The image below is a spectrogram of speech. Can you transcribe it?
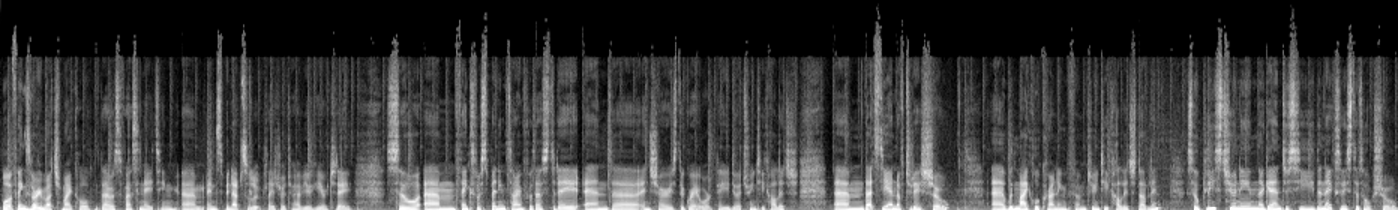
Well, thanks very much, Michael. That was fascinating, um, and it's been an absolute pleasure to have you here today. So, um, thanks for spending time with us today and uh, and sharing the great work that you do at Trinity College. Um, that's the end of today's show. Uh, with Michael Cronin from Trinity College Dublin. So please tune in again to see the next Vista Talk show,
